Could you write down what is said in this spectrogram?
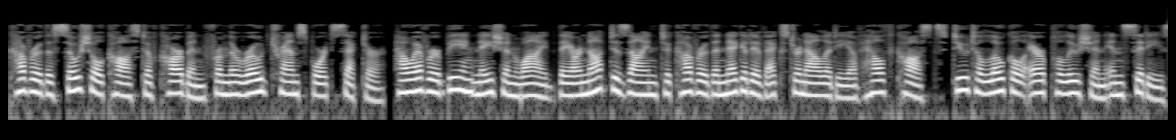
cover the social cost of carbon from the road transport sector, however being nationwide they are not designed to cover the negative externality of health costs due to local air pollution in cities.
